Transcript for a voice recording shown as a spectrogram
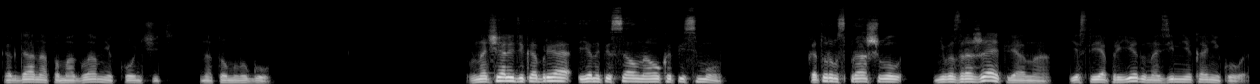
когда она помогла мне кончить на том лугу. В начале декабря я написал Наока письмо, в котором спрашивал, не возражает ли она, если я приеду на зимние каникулы.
